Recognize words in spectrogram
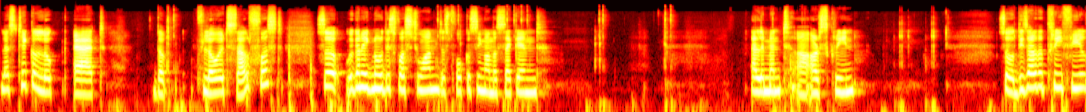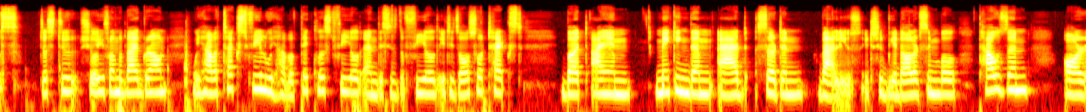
let's take a look at the flow itself first. So we're going to ignore this first one, just focusing on the second element uh, or screen. So these are the three fields just to show you from the background. We have a text field, we have a pick list field, and this is the field. It is also a text, but I am making them add certain values. It should be a dollar symbol, thousand or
